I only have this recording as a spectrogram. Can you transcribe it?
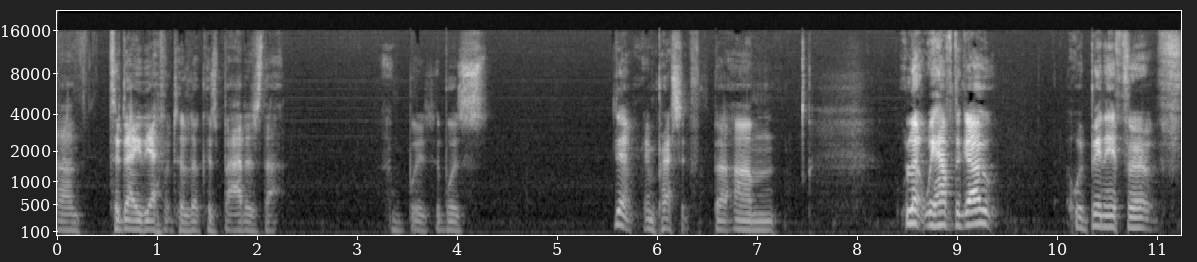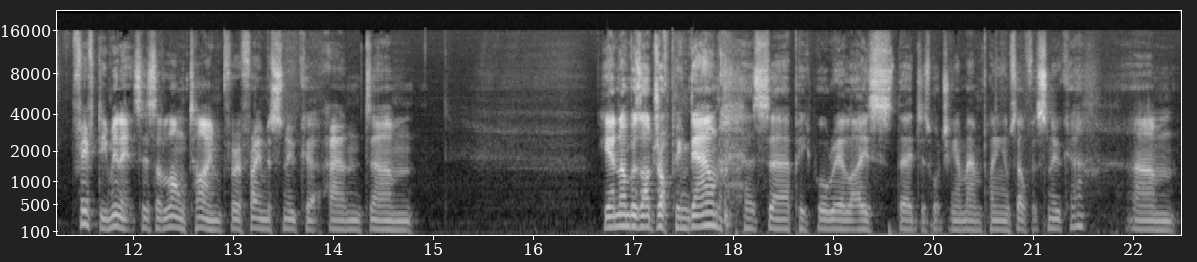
um, today, the effort to look as bad as that was was yeah impressive. But um, look, we have to go. We've been here for 50 minutes. It's a long time for a frame of snooker, and um, yeah, numbers are dropping down as uh, people realise they're just watching a man playing himself at snooker. Um,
